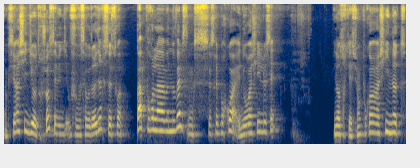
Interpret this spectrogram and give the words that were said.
Donc si Rachid dit autre chose, ça, voudrait dire que ce soit pas pour la bonne nouvelle, donc ce serait pourquoi? Et d'où Rachid le sait? Une autre question, pourquoi Rashi note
